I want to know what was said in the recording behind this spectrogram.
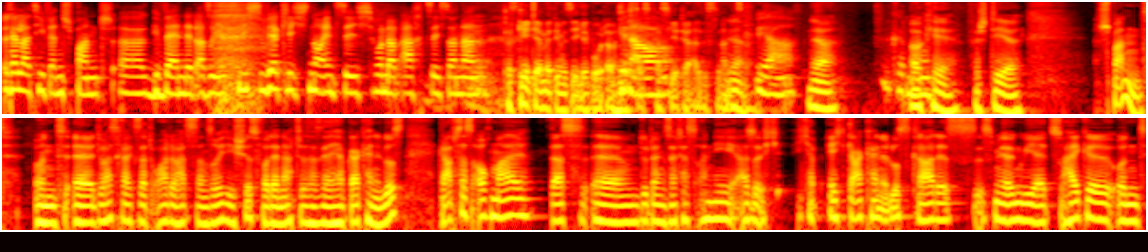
relativ entspannt äh, gewendet. Also jetzt nicht wirklich 90, 180, sondern. Das geht ja mit dem Segelboot auch nicht. Genau. Das passiert ja alles langsam. Ja, Ja. genau. Okay, verstehe. Spannend. Und äh, du hast gerade gesagt, oh, du hattest dann so richtig Schiss vor der Nacht. Du hast gesagt, ich habe gar keine Lust. Gab es das auch mal, dass ähm, du dann gesagt hast, oh nee, also ich, ich habe echt gar keine Lust gerade, es ist mir irgendwie zu heikel und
